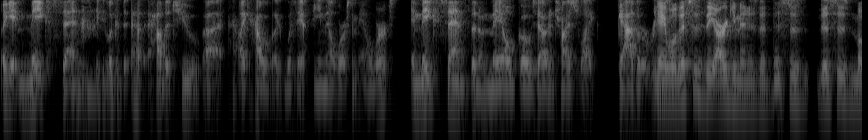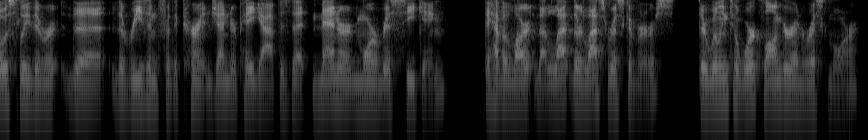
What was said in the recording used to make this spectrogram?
like it makes sense if you look at the, how- the two, uh, like how like let's say a female works and male works. It makes sense that a male goes out and tries to like gather. A. Okay, well, this is the argument: is that this is this is mostly the re- the the reason for the current gender pay gap is that men are more risk seeking. They have a lar- that le- they're less risk averse. They're willing to work longer and risk more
